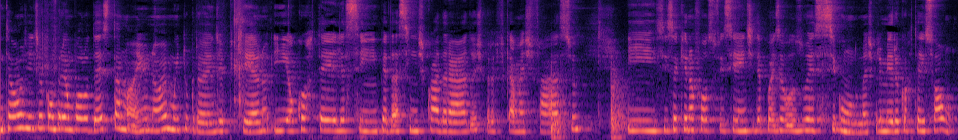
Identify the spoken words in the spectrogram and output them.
Então, gente, eu comprei um bolo desse tamanho, não é muito grande, é pequeno, e eu cortei ele assim em pedacinhos quadrados para ficar mais fácil. E se isso aqui não for o suficiente, depois eu uso esse segundo, mas primeiro eu cortei só um.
